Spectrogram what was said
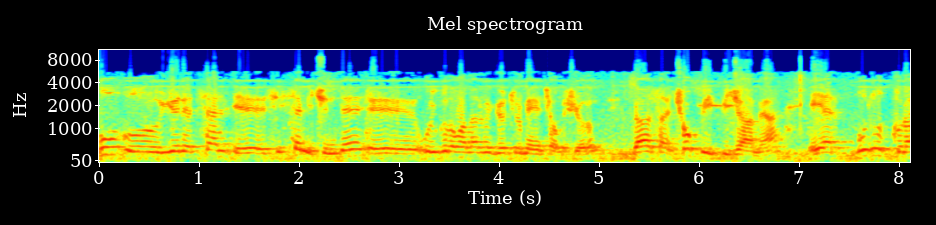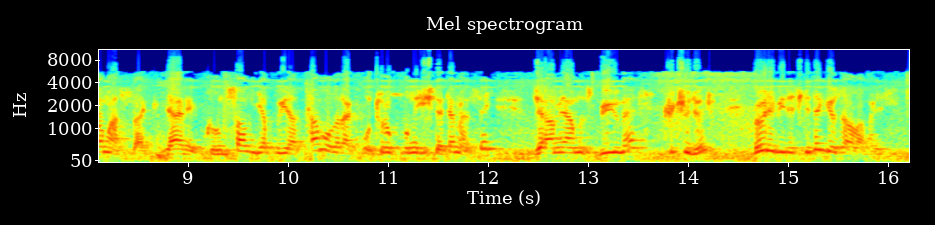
bu e, yönetsel e, sistem içinde e, uygulamalarımı götürmeye çalışıyorum. Galatasaray çok büyük bir camia. Eğer bunu kuramazsak, yani kurumsal yapıya tam olarak oturup bunu işletemezsek camiamız büyümez, küçülür. Böyle bir riski de göze alamayız.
